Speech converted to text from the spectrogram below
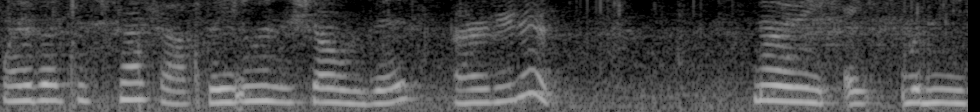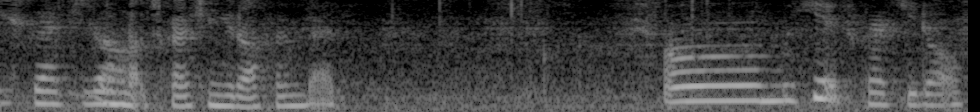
What about the scratch off? Don't you want to show them this? I already did. No, I mean, I- when we scratch it off. I'm not scratching it off in bed. Um, we can't scratch it off.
